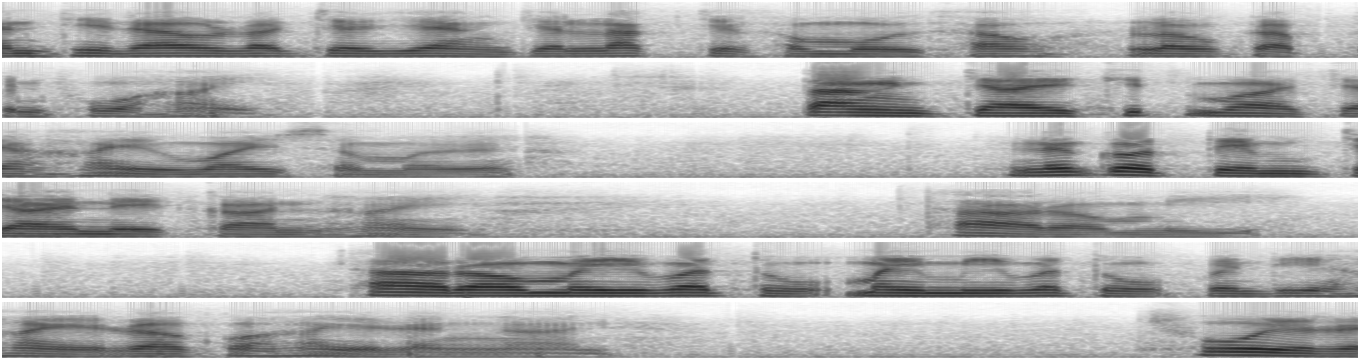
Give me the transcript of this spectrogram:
นที่เราเราจะแย่งจะลักจะขโมยเขา เรากลับเป็นผู้ให้ ตั้งใจคิดว่าจะให้ไว้เสมอ แล้วก็เต็มใจในการให้ ถ้าเรามี ถ้าเรามีวัตถุไม่มีวัตถุเป็นที่ให้เราก็ให้แรงงาน ช่วยแร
